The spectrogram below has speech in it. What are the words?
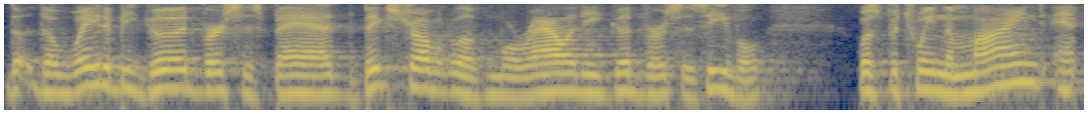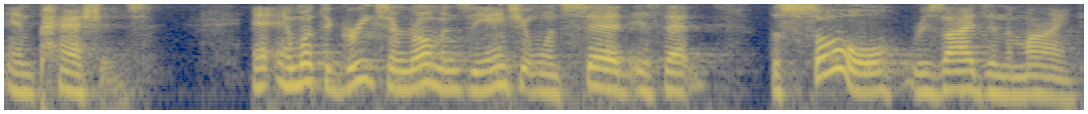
the, the way to be good versus bad, the big struggle of morality, good versus evil, was between the mind and, and passions. And, and what the Greeks and Romans, the ancient ones, said is that the soul resides in the mind.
